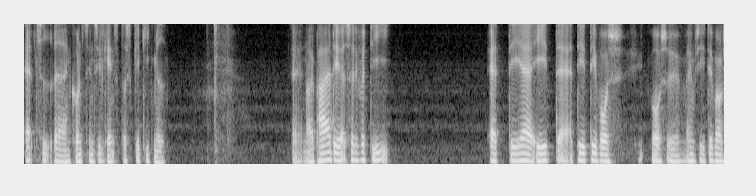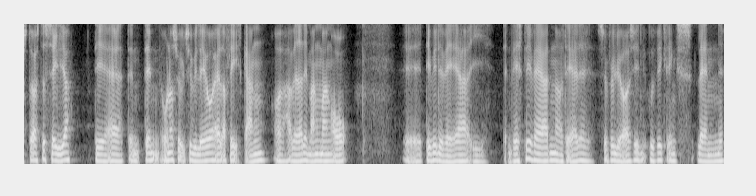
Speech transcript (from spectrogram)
altid være en kunstig intelligens, der skal kigge med. Øh, når jeg peger der, så er det fordi, at det er et af, det, det er vores, vores, øh, hvad kan man sige, det er vores største sælger. Det er den, den undersøgelse, vi laver allerflest gange, og har været det mange, mange år. Øh, det vil det være i den vestlige verden, og det er det selvfølgelig også i udviklingslandene,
